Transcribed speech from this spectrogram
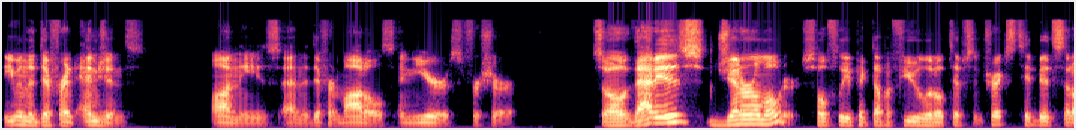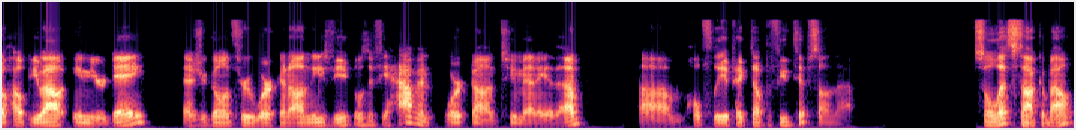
even the different engines on these and the different models and years for sure. So that is General Motors. Hopefully, you picked up a few little tips and tricks, tidbits that'll help you out in your day as you're going through working on these vehicles. If you haven't worked on too many of them, um, hopefully, you picked up a few tips on that. So let's talk about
